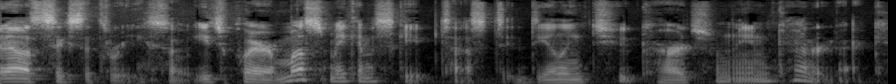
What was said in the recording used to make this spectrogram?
now it's 6 to 3, so each player must make an escape test, dealing two cards from the encounter deck.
